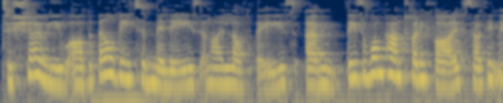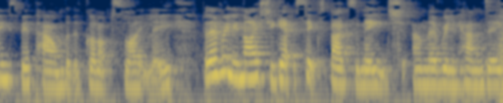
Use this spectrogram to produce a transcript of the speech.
to show you are the Belvita minis and I love these. Um, these are £1.25 so I think they used to be a pound but they've gone up slightly. But they're really nice, you get six bags in each and they're really handy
